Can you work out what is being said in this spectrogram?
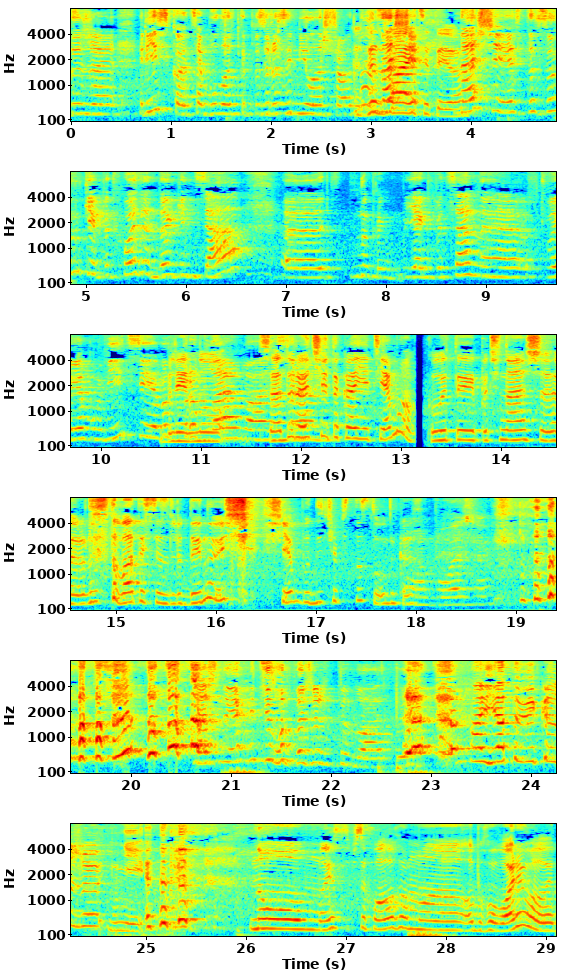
дуже різко. Це було типу зрозуміло, що ну, наші, наші стосунки підходять до кінця. Е, ну, як- якби це не в твоєму віці Блін, ну проблема. це, до речі, така є тема, коли ти починаєш е, розставатися з людиною, ще- будучи в стосунках. О Боже. Це ж не я хотіла пожартувати. А я тобі кажу ні. Ну, ми з психологом е, обговорювали,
